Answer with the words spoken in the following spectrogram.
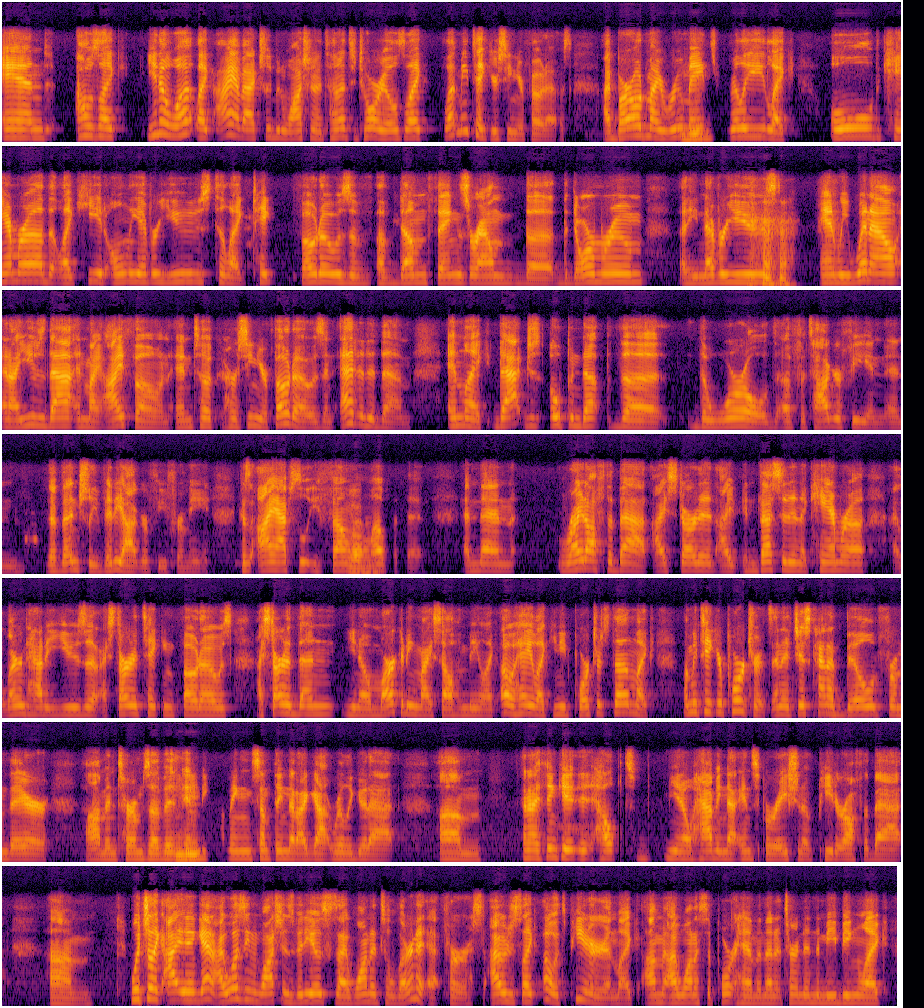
And I was like, "You know what? Like I have actually been watching a ton of tutorials. Like, let me take your senior photos." I borrowed my mm-hmm. roommate's mm-hmm. really like old camera that like he had only ever used to like take photos of, of dumb things around the, the dorm room that he never used. and we went out and I used that in my iPhone and took her senior photos and edited them. And like that just opened up the the world of photography and, and eventually videography for me because I absolutely fell yeah. in love with it. And then right off the bat, I started, I invested in a camera. I learned how to use it. I started taking photos. I started then, you know, marketing myself and being like, oh, hey, like you need portraits done? Like, let me take your portraits. And it just kind of build from there um, in terms of it, mm-hmm. it, becoming something that I got really good at. Um, and I think it, it helped, you know, having that inspiration of Peter off the bat. Um, which like I again I wasn't even watching his videos because I wanted to learn it at first. I was just like, oh, it's Peter, and like I'm I want to support him, and then it turned into me being like,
